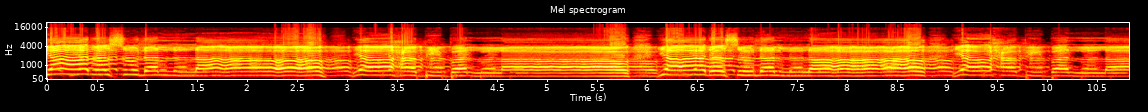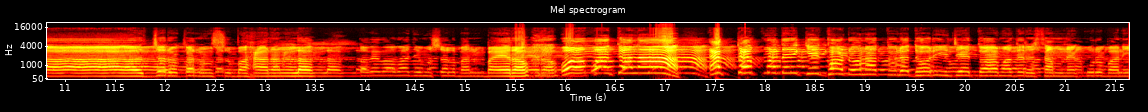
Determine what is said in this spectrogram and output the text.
ইয়া রাসূলুল্লাহ, ইয়া হাবিবাল্লাহ, ইয়া রাসূলুল্লাহ, ইয়া হাবিবাল্লাহ। জোরে কানুন সুবহানাল্লাহ। তবে বাবাজি মুসলমান ভাইরাও ও মাকালা একটা আপনাদেরকে ঘটনা তুলে ধরি যে তো আমাদের সামনে কুরবানি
